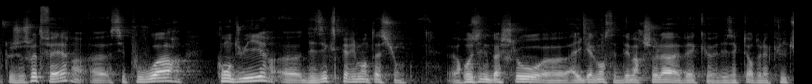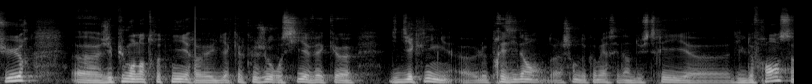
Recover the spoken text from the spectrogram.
Ce que je souhaite faire, c'est pouvoir conduire des expérimentations. Roselyne Bachelot a également cette démarche-là avec des acteurs de la culture. J'ai pu m'en entretenir il y a quelques jours aussi avec Didier Kling, le président de la Chambre de commerce et d'industrie d'Île-de-France,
